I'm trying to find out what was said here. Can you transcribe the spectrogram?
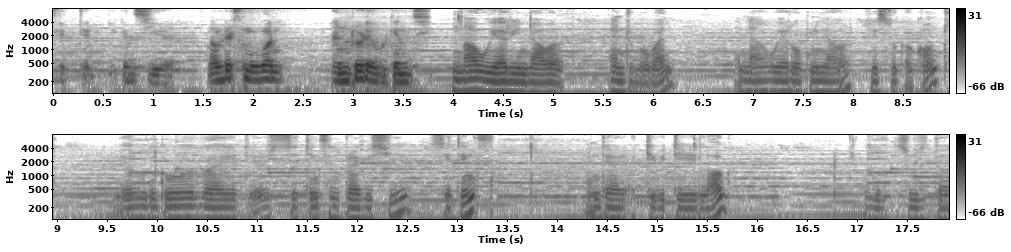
Selected you can see here. Now let's move on. Android we can see. Now we are in our android mobile. And now we are opening our facebook account. Here we'll go by their settings and privacy settings and their activity log. We'll choose the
